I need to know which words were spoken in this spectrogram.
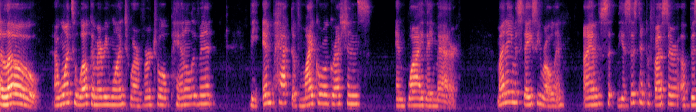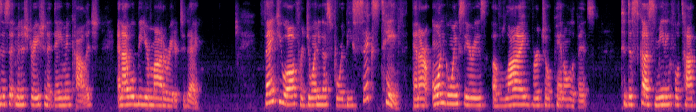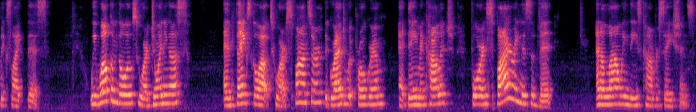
Hello. I want to welcome everyone to our virtual panel event, The Impact of Microaggressions and Why They Matter. My name is Stacy Rowland. I am the Assistant Professor of Business Administration at Daemen College, and I will be your moderator today. Thank you all for joining us for the 16th in our ongoing series of live virtual panel events to discuss meaningful topics like this. We welcome those who are joining us, and thanks go out to our sponsor, the graduate program at Daemen College, for inspiring this event and allowing these conversations.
